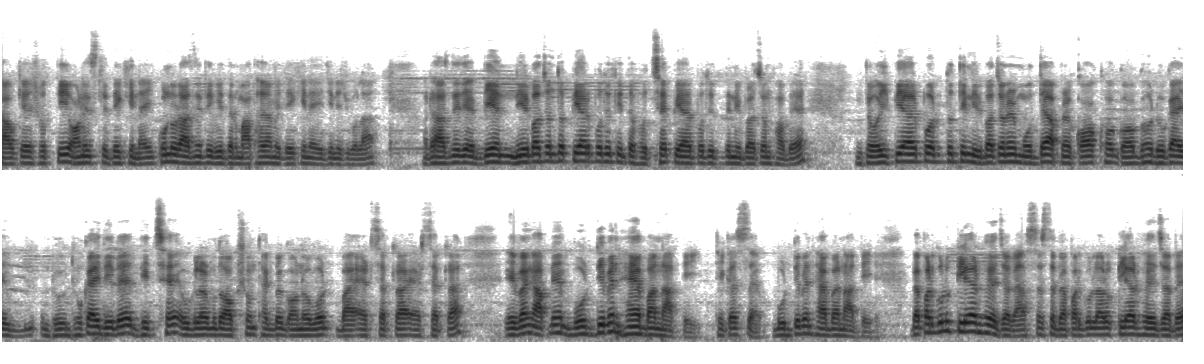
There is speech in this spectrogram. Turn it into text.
কাউকে সত্যি অনেস্টলি দেখি নাই। কোনো রাজনীতিবিদের মাথায় আমি দেখি নাই এই জিনিসগুলা। রাজনীতি নির্বাচন তো পিয়ার পদ্ধতিতে হচ্ছে পিয়ার পদ্ধতিতে নির্বাচন হবে। তো ওই পিয়ার পদ্ধতি নির্বাচনের মধ্যে আপনার ক, খ, গ, ঘ ঢুকাই ঢুকাই দিবে, দিচ্ছে। ওগুলোর মধ্যে অপশন থাকবে গণভোট বা এটসেট্রা এটসেট্রা এবং আপনি ভোট দিবেন হ্যাঁ বা নাতেই ঠিক আছে? ভোট দিবেন হ্যাঁ বা নাতেই ব্যাপারগুলো ক্লিয়ার হয়ে যাবে, আস্তে আস্তে ব্যাপারগুলো আরও ক্লিয়ার হয়ে যাবে।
